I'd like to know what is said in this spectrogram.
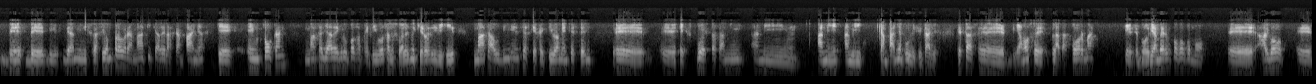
de, de, de, administración programática de las campañas que enfocan más allá de grupos objetivos a los cuales me quiero dirigir, más audiencias que efectivamente estén eh, eh, expuestas a mi, a mi, a mi, a mi campaña publicitaria. Estas, eh, digamos, eh, plataformas que se podrían ver un poco como eh, algo eh,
